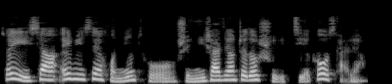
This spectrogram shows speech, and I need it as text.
所以像 A、B、C 混凝土、水泥砂浆，这都属于结构材料。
